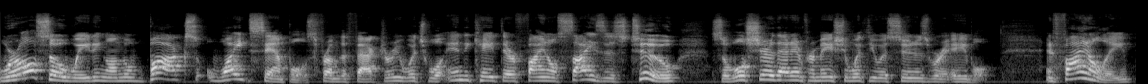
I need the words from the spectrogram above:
We're also waiting on the box white samples from the factory, which will indicate their final sizes too, so we'll share that information with you as soon as we're able. And finally,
